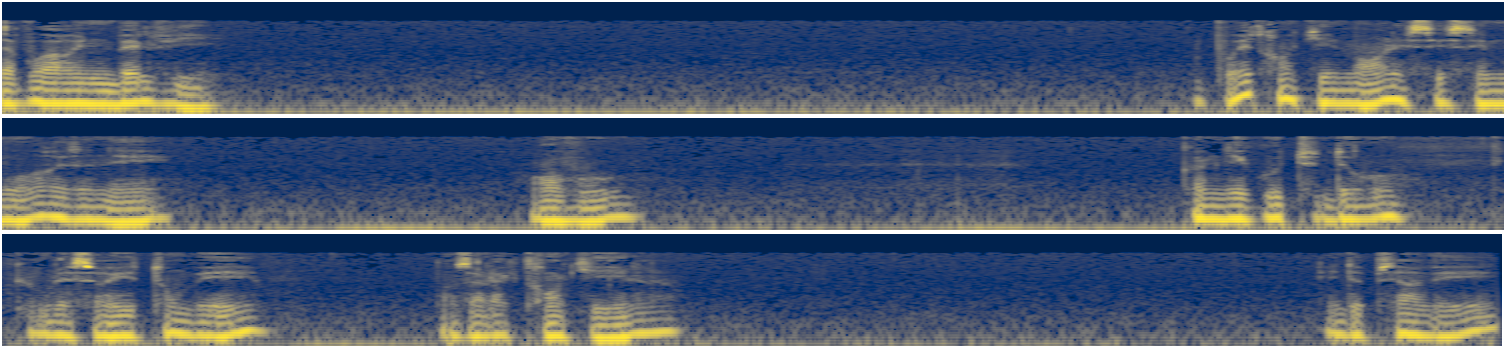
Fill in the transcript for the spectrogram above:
d'avoir une belle vie. Vous pouvez tranquillement laisser ces mots résonner en vous comme des gouttes d'eau que vous laisseriez tomber dans un lac tranquille et d'observer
